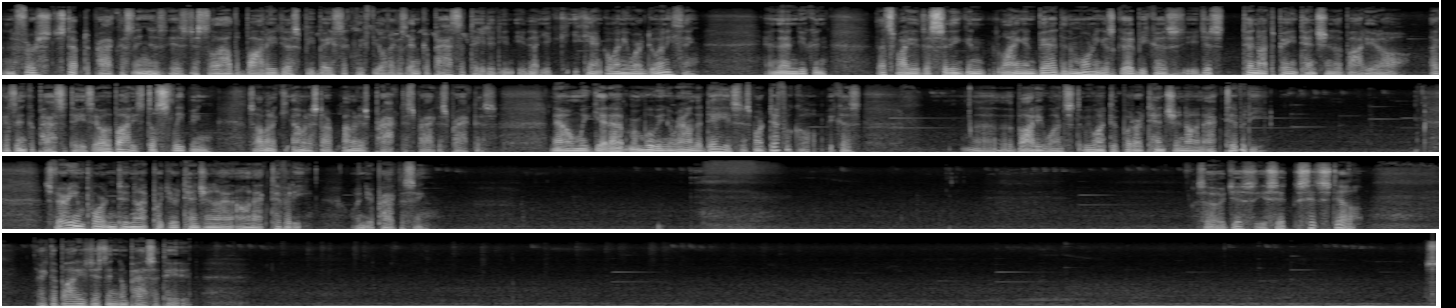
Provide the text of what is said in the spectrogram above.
And the first step to practicing is, is just allow the body just be basically feel like it's incapacitated. You, you, know, you, you can't go anywhere, do anything. And then you can, that's why you're just sitting and lying in bed in the morning is good because you just tend not to pay attention to the body at all. Like it's incapacitated. You say, oh, the body's still sleeping. So I'm going to, I'm to start, I'm going to just practice, practice, practice. Now when we get up and we're moving around the day, it's just more difficult because uh, the body wants to, we want to put our attention on activity it's very important to not put your attention on activity when you're practicing. So just you sit sit still, like the body's just incapacitated.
